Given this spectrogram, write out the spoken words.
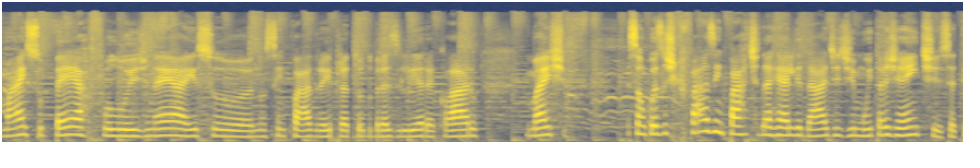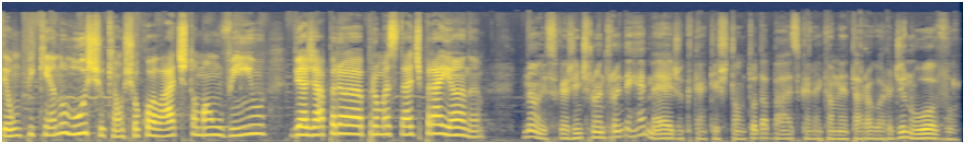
mais supérfluos, né? Isso não se enquadra aí pra todo brasileiro, é claro. Mas são coisas que fazem parte da realidade de muita gente. Você ter um pequeno luxo, que é um chocolate, tomar um vinho, viajar pra uma cidade praiana. Não, isso que a gente não entrou ainda em remédio, que tem a questão toda básica, né? Que aumentaram agora de novo.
